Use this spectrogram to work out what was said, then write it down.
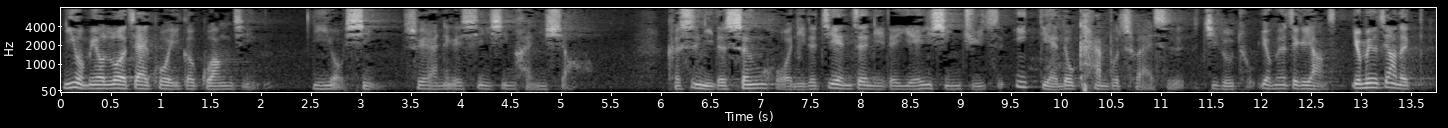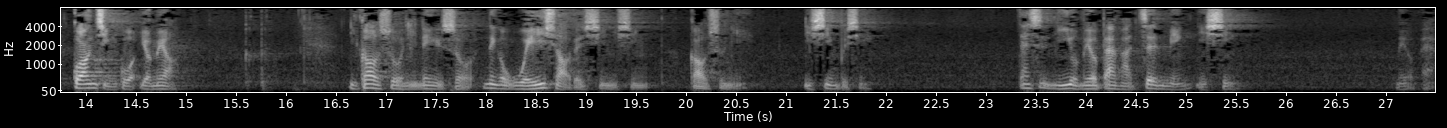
你有没有落在过一个光景？你有信，虽然那个信心很小，可是你的生活、你的见证、你的言行举止，一点都看不出来是基督徒。有没有这个样子？有没有这样的光景过？有没有？你告诉我，你那个时候那个微小的信心，告诉你，你信不信？但是你有没有办法证明你信？没有办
